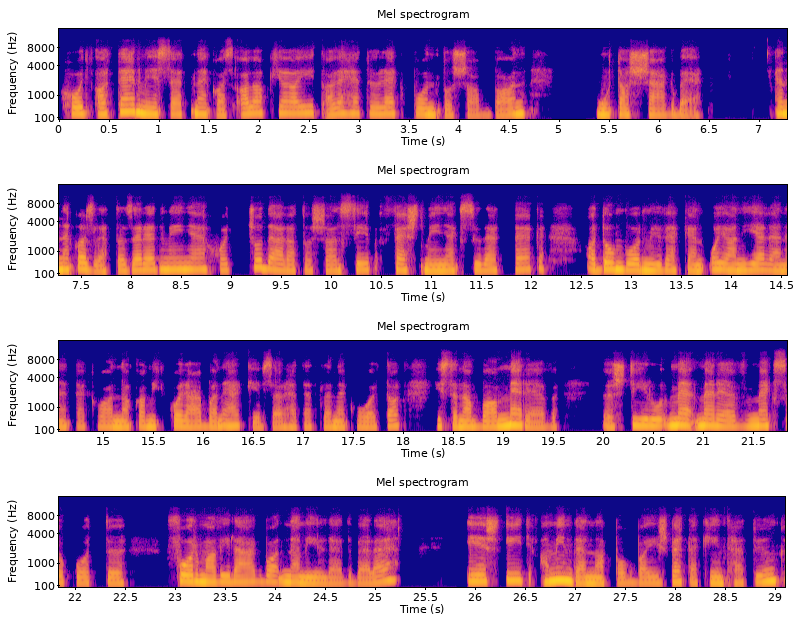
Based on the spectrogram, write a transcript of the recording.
hogy a természetnek az alakjait a lehető legpontosabban mutassák be. Ennek az lett az eredménye, hogy csodálatosan szép festmények születtek, a domborműveken olyan jelenetek vannak, amik korábban elképzelhetetlenek voltak, hiszen abban a merev, stílu, merev, megszokott formavilágban nem illet bele, és így a mindennapokba is betekinthetünk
